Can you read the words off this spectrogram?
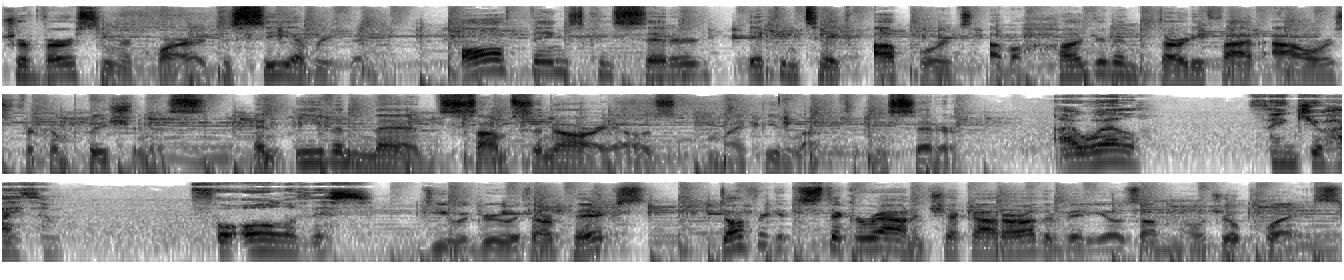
traversing required to see everything. All things considered, it can take upwards of 135 hours for completionists, and even then, some scenarios might be left to consider. I will. Thank you, Hytham, for all of this. Do you agree with our picks? Don't forget to stick around and check out our other videos on Mojo Plays.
